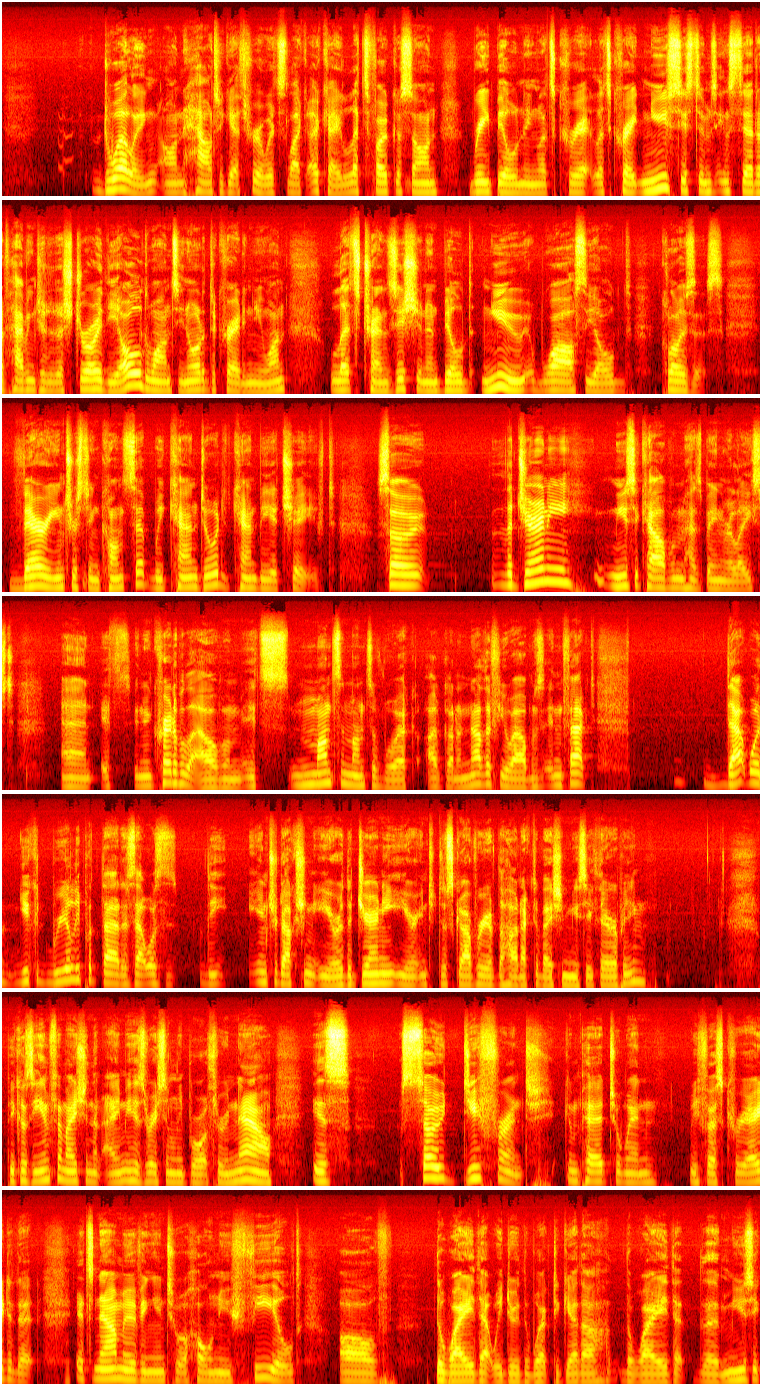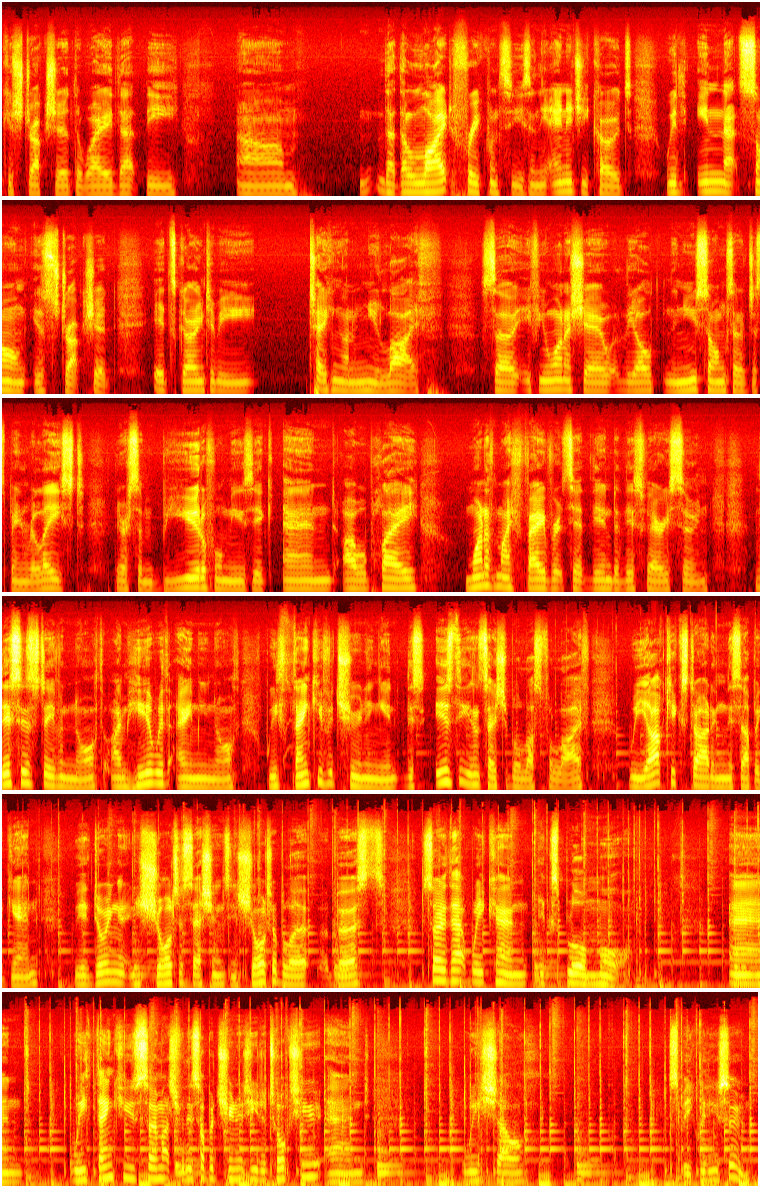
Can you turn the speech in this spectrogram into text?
dwelling on how to get through. It's like, okay, let's focus on rebuilding, let's create let's create new systems instead of having to destroy the old ones in order to create a new one. Let's transition and build new whilst the old closes very interesting concept. We can do it, it can be achieved. So, the Journey music album has been released, and it's an incredible album. It's months and months of work. I've got another few albums. In fact, that would you could really put that as that was the introduction year, the journey year into discovery of the heart activation music therapy. Because the information that Amy has recently brought through now is so different compared to when we first created it, it's now moving into a whole new field of the way that we do the work together, the way that the music is structured, the way that the um, that the light frequencies and the energy codes within that song is structured. It's going to be taking on a new life. So if you want to share the old the new songs that have just been released, there's some beautiful music and I will play one of my favorites at the end of this very soon. This is Steven North. I'm here with Amy North. We thank you for tuning in. This is the Insatiable Lust for Life. We are kickstarting this up again. We are doing it in shorter sessions, in shorter blur- bursts, so that we can explore more. And we thank you so much for this opportunity to talk to you, and we shall speak with you soon.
